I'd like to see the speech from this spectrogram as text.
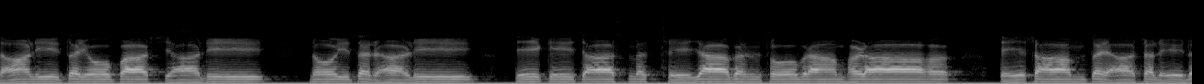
तानि त्वयोपास्यानि नो इतराणि ते के चास्मश्रेयागंसो ब्राह्मणाः तेषां तया शलेन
